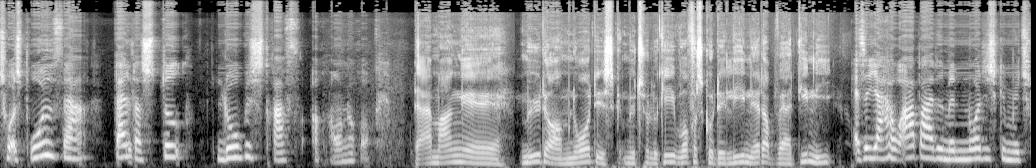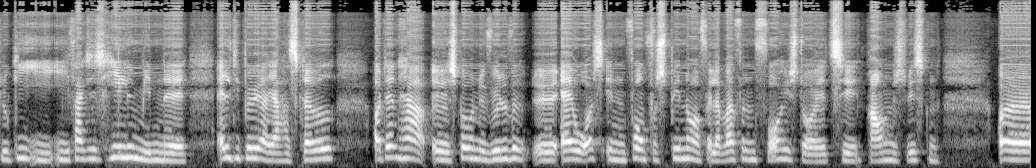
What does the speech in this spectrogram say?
Thors brudefærd, Balders død, Lokes straf og Ragnarok. Der er mange øh, myter om nordisk mytologi. Hvorfor skulle det lige netop være din i? Altså, jeg har jo arbejdet med den nordiske mytologi i, i faktisk hele min, øh, alle de bøger, jeg har skrevet. Og den her øh, spående vølve øh, er jo også en form for spin-off, eller i hvert fald en forhistorie til Ravnenes Visken. Øh,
